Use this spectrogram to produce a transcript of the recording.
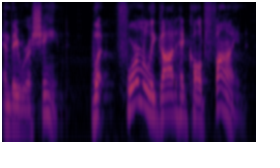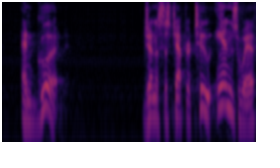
and they were ashamed what formerly God had called fine and good. Genesis chapter 2 ends with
